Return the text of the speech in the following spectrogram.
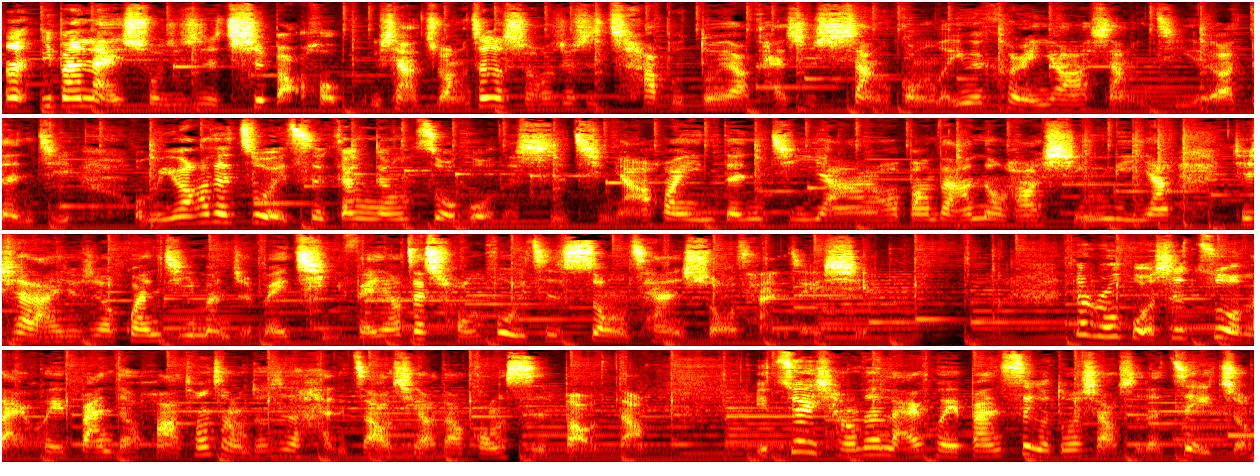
那一般来说就是吃饱后补一下妆，这个时候就是差不多要开始上工了，因为客人又要上机了，又要登机，我们又要再做一次刚刚做过的事情啊，欢迎登机呀，然后帮大家弄好行李呀，接下来就是要关机门准备起飞，然后再重复一次送餐收餐这些。那如果是做来回班的话，通常都是很早起要到公司报到。以最长的来回班四个多小时的这种，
